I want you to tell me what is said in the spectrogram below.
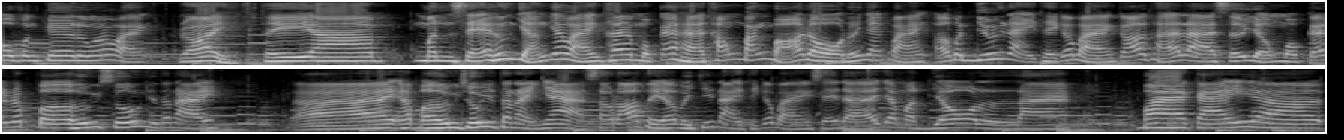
Ovanke luôn các bạn. Rồi, thì uh, mình sẽ hướng dẫn cho các bạn thêm một cái hệ thống bắn bỏ đồ nữa nha các bạn. Ở bên dưới này thì các bạn có thể là sử dụng một cái rubber hướng xuống như thế này. Đấy, rubber hướng xuống như thế này nha. Sau đó thì ở vị trí này thì các bạn sẽ để cho mình vô là ba cái uh,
